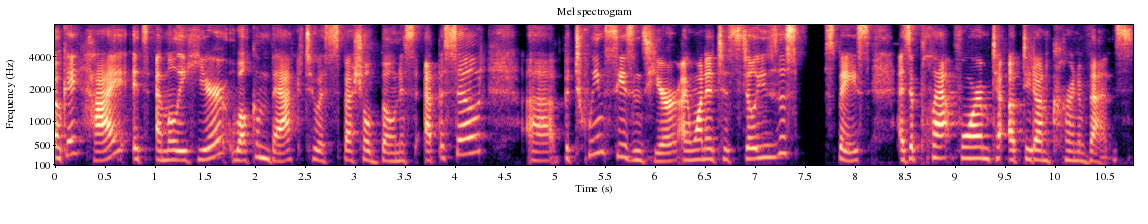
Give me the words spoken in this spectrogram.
Okay, hi, it's Emily here. Welcome back to a special bonus episode. Uh, between seasons here, I wanted to still use this space as a platform to update on current events.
